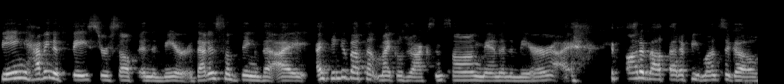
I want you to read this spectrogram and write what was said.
being having to face yourself in the mirror. That is something that i i think about that michael jackson song man in the mirror. I thought about that a few months ago.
